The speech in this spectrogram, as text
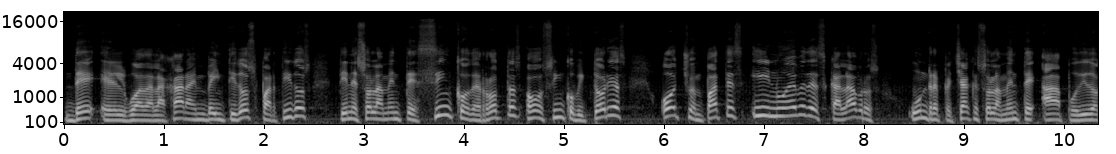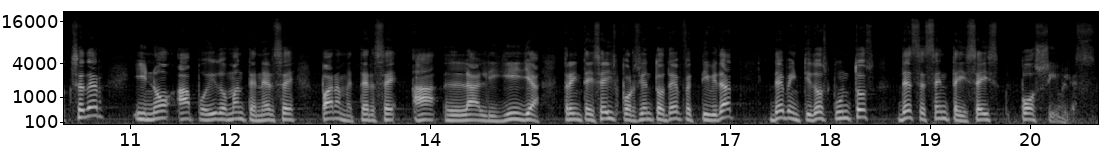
del el Guadalajara. En 22 partidos tiene solamente 5 derrotas o 5 victorias, 8 empates y 9 descalabros un repechaje solamente ha podido acceder y no ha podido mantenerse para meterse a la liguilla. 36% de efectividad de 22 puntos de 66 posibles.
